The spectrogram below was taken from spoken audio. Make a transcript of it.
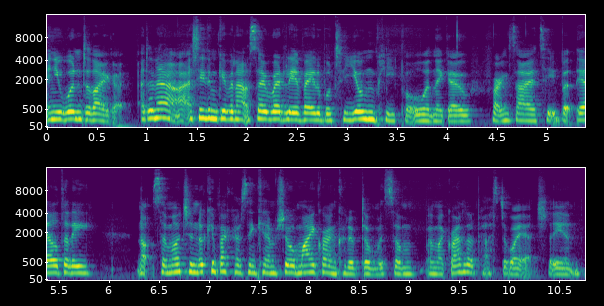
And you wonder, like, I don't know, I see them given out so readily available to young people when they go for anxiety, but the elderly, not so much. And looking back, I was thinking, I'm sure my gran could have done with some when my granddad passed away, actually. And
